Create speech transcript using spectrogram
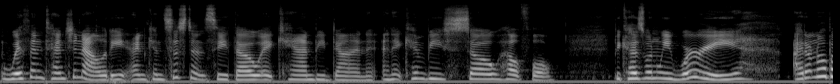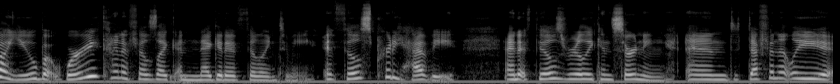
With intentionality and consistency, though, it can be done and it can be so helpful. Because when we worry, I don't know about you, but worry kind of feels like a negative feeling to me. It feels pretty heavy and it feels really concerning. And definitely,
